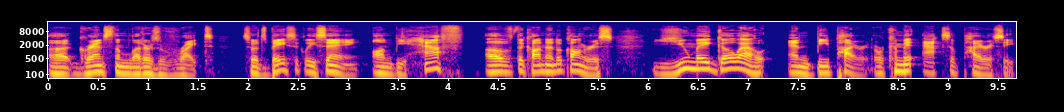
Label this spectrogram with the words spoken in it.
uh, grants them letters of right. So it's basically saying, on behalf of the Continental Congress, you may go out and be pirate or commit acts of piracy.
